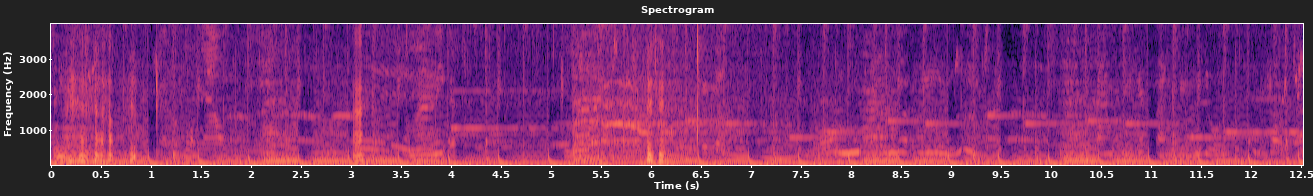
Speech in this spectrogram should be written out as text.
ถึงแล้ว ฮะประมาณนี้กับประมาณนั้นโอ้มีตังค์เนี่ยมีนี่ตังค์มีแค่ตังค์มีประโยชน์เข้าได้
